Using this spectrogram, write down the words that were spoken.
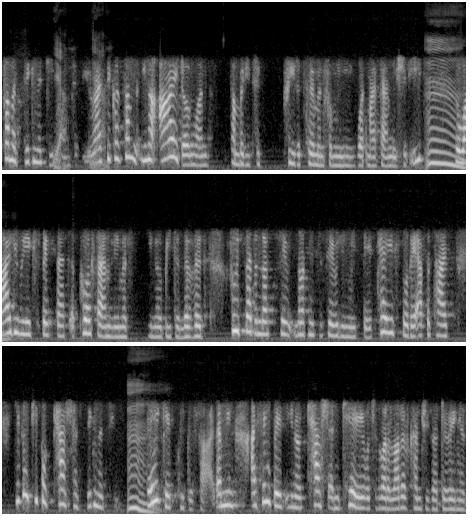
from a dignity yeah. point of view, right? Because some, you know, I don't want somebody to predetermine for me what my family should eat. Mm. So why do we expect that a poor family must, you know, be delivered foods that are not not necessarily meet their taste or their appetites? Giving people cash has dignity. Mm. They get to decide. I mean, I think that you know, cash and care, which is what a lot of countries are doing, is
